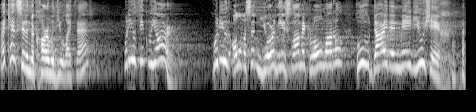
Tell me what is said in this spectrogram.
I can't sit in the car with you like that. What do you think we are? Who do you, all of a sudden, you're the Islamic role model? Who died and made you sheikh?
